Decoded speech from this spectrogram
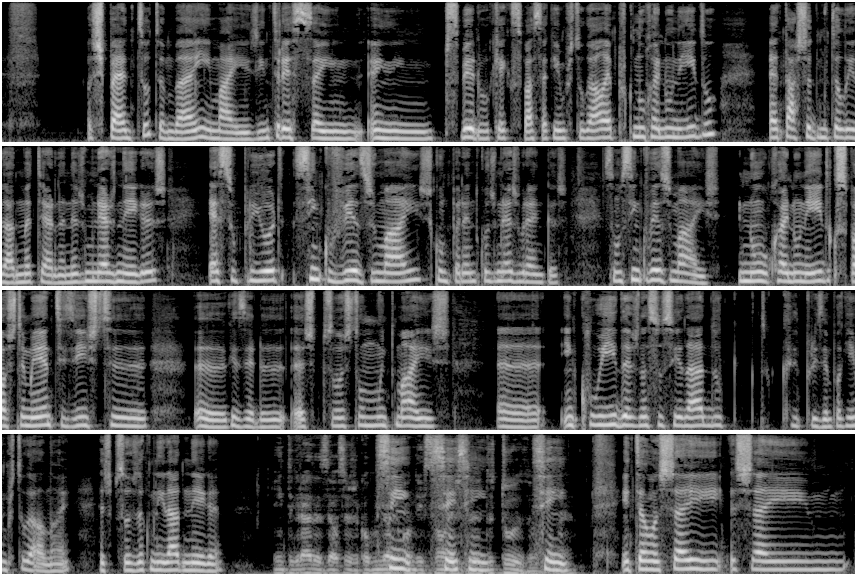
espanto também e mais interesse em, em perceber o que é que se passa aqui em Portugal é porque no Reino Unido a taxa de mortalidade materna nas mulheres negras é superior cinco vezes mais comparando com as mulheres brancas. São cinco vezes mais. No Reino Unido, que supostamente existe, eh, quer dizer, eh, as pessoas estão muito mais eh, incluídas na sociedade do que, do que, por exemplo, aqui em Portugal, não é? As pessoas da comunidade negra. Integradas, ou seja, com melhores Sim, condições sim, de-. De, tudo. Sim. né? Então achei, achei,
